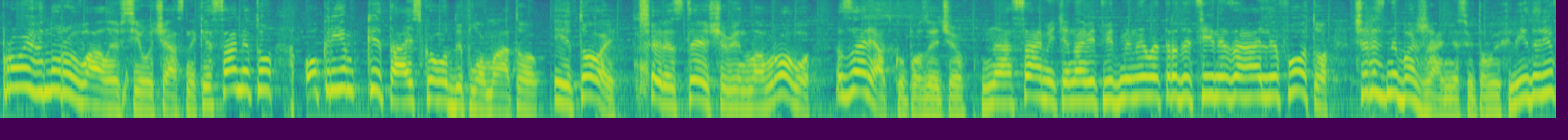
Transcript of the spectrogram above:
проігнорували всі учасники саміту, окрім китайського дипломату. І той через те, що він Лаврову зарядку позичив. На саміті навіть відмінили традиційне загальне фото через небажання світових лідерів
